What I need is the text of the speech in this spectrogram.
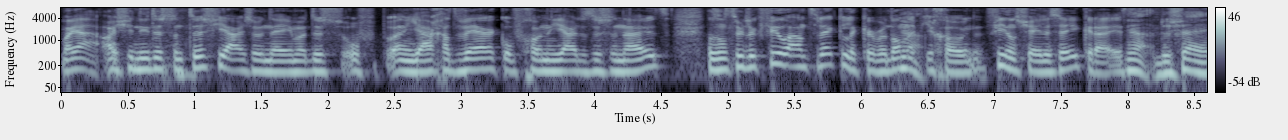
Maar ja, als je nu dus een tussenjaar zou nemen... dus of een jaar gaat werken of gewoon een jaar ertussenuit... dat is natuurlijk veel aantrekkelijker, want dan heb je gewoon financiële zekerheid. Ja, dus jij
